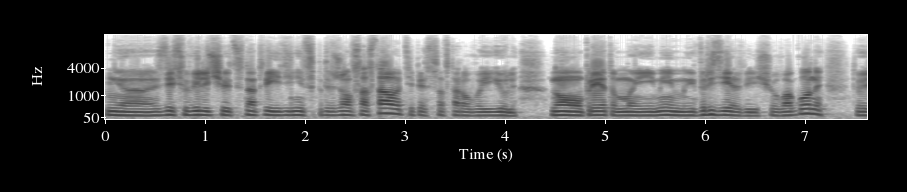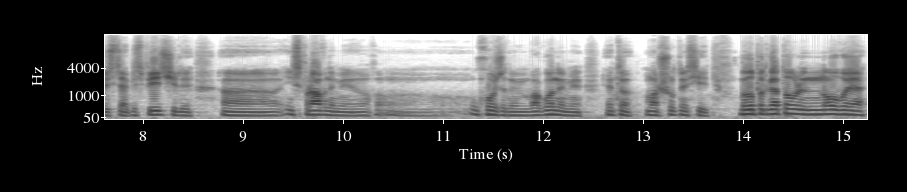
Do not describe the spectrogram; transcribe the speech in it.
Здесь увеличивается на 3 единицы подвижного состава теперь со 2 июля, но при этом мы имеем и в резерве еще вагоны, то есть обеспечили исправными ухоженными вагонами эту маршрутную сеть. Было подготовлено новое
